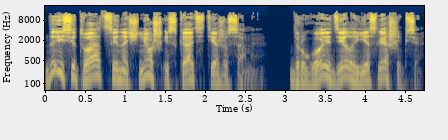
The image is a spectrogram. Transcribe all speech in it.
да и ситуации начнешь искать те же самые. Другое дело, если ошибся.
